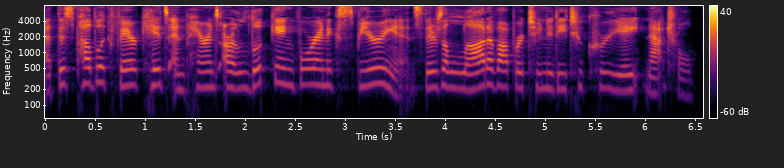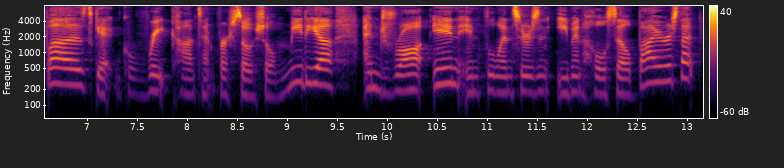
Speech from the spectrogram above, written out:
At this public fair, kids and parents are looking for an experience. There's a lot of opportunity to create natural buzz, get great content for social media, and draw in influencers and even wholesale buyers that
